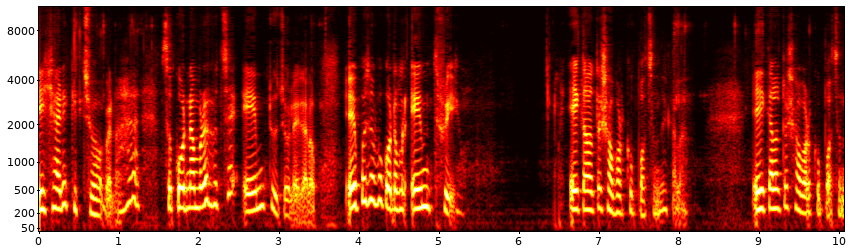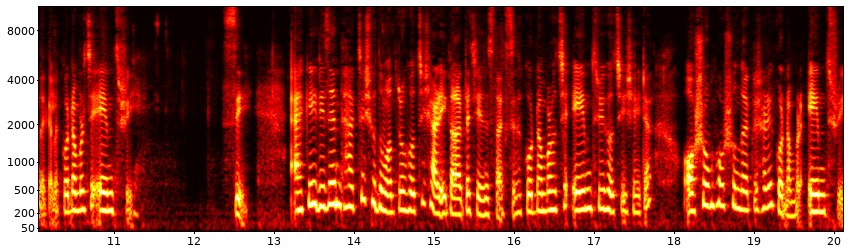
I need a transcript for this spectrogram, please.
এই শাড়ি কিচ্ছু হবে না হ্যাঁ? সো কোড নাম্বারের হচ্ছে এম টু চলে গেল। এরপর যাব কোড নাম্বার এম থ্রি এই কালারটা সবার খুব পছন্দের কালার এই কালারটা সবার খুব পছন্দের কালার কোড নাম্বার হচ্ছে এম থ্রি সি একই ডিজাইন থাকছে, শুধুমাত্র হচ্ছে শাড়ি কালারটা চেঞ্জ থাকছে। কোড নাম্বার হচ্ছে এম থ্রি হচ্ছে সেইটা। অসম্ভব সুন্দর একটা sari code number M three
